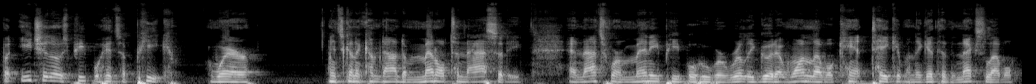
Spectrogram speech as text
But each of those people hits a peak where it's going to come down to mental tenacity. And that's where many people who were really good at one level can't take it when they get to the next level.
